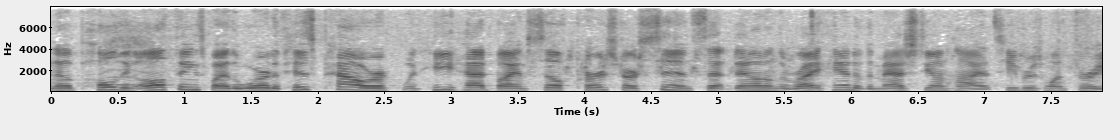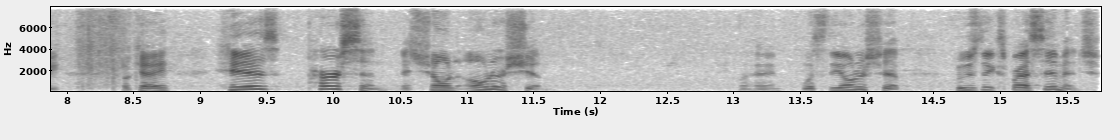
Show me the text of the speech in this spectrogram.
and upholding all things by the word of his power, when he had by himself purged our sins, sat down on the right hand of the majesty on high. It's Hebrews 1 3. Okay? His person is shown ownership. Okay? What's the ownership? Who's the express image?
